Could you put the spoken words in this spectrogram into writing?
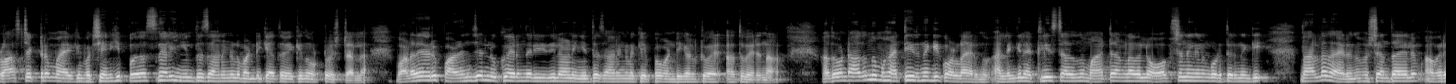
പ്ലാസ്റ്റിക് ട്രിം ആയിരിക്കും. പക്ഷേ എനിക്ക് പേഴ്സണലി ഇങ്ങനത്തെ സാധനങ്ങൾ വണ്ടിക്കകത്ത് വെക്കുന്നത് ഒട്ടും ഇഷ്ടമല്ല. വളരെ ഒരു പഴഞ്ചൻ ലുക്ക് വരുന്ന രീതിയിലാണ് ഇങ്ങനത്തെ സാധനങ്ങളൊക്കെ ഇപ്പോൾ വണ്ടികൾക്ക് അകത്ത് വരുന്നത്. അതുകൊണ്ട് അതൊന്ന് മാറ്റിയിരുന്നെങ്കിൽ കൊള്ളായിരുന്നു. അല്ലെങ്കിൽ അറ്റ്ലീസ്റ്റ് അതൊന്ന് മാറ്റാനുള്ള വല്ല ഓപ്ഷനെങ്കിലും കൊടുത്തിരുന്നെങ്കിൽ നല്ലതായിരുന്നു. പക്ഷേ എന്തായാലും അവർ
